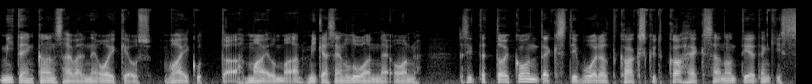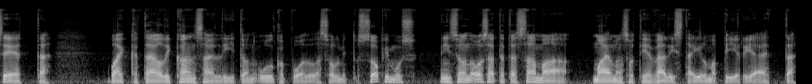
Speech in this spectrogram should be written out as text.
miten kansainvälinen oikeus vaikuttaa maailmaan, mikä sen luonne on. Sitten toi konteksti vuodelta 28 on tietenkin se, että vaikka tämä oli kansainliiton ulkopuolella solmittu sopimus, niin se on osa tätä samaa maailmansotien välistä ilmapiiriä, että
